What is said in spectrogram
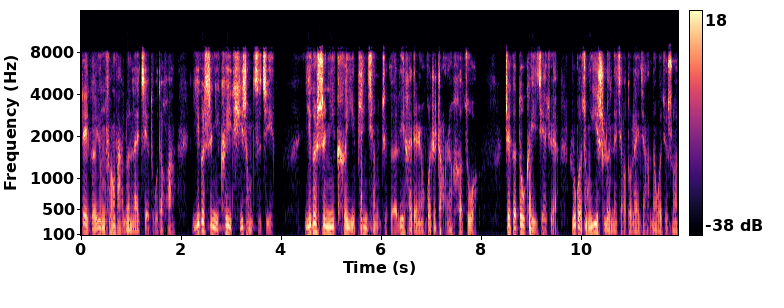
这个用方法论来解读的话，一个是你可以提升自己，一个是你可以聘请这个厉害的人或者找人合作。这个都可以解决。如果从意识论的角度来讲，那我就说，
